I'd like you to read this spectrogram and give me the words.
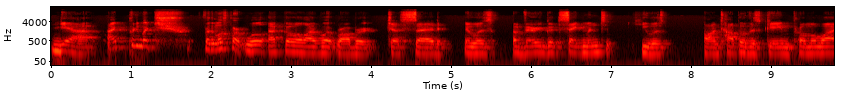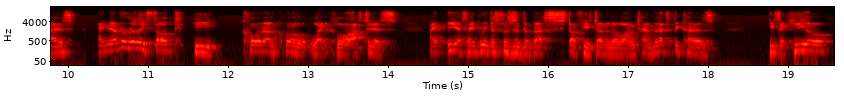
Yeah, I pretty much, for the most part, will echo a lot of what Robert just said. It was a very good segment. He was on top of his game promo wise. I never really felt he quote unquote like lost it as. I, yes, I agree. This was the best stuff he's done in a long time, but that's because he's a heel.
